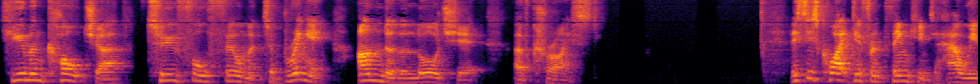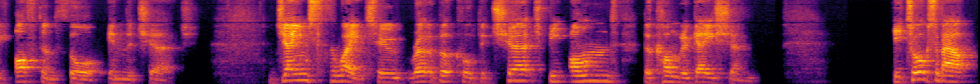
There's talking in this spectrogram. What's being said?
human culture to fulfillment, to bring it under the lordship of Christ. This is quite different thinking to how we've often thought in the church. James Thwaites, who wrote a book called The Church Beyond the Congregation, he talks about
